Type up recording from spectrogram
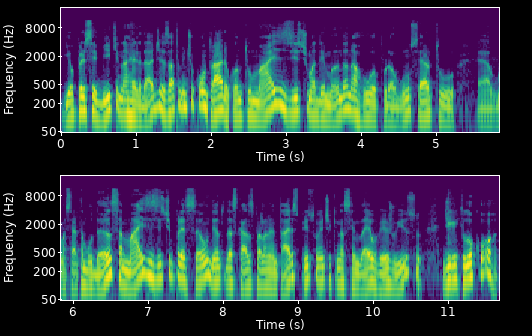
E eu percebi que, na realidade, é exatamente o contrário. Quanto mais existe uma demanda na rua por algum certo, é, alguma certa mudança, mais existe pressão dentro das casas parlamentares, principalmente aqui na Assembleia eu vejo isso, de que aquilo ocorra.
